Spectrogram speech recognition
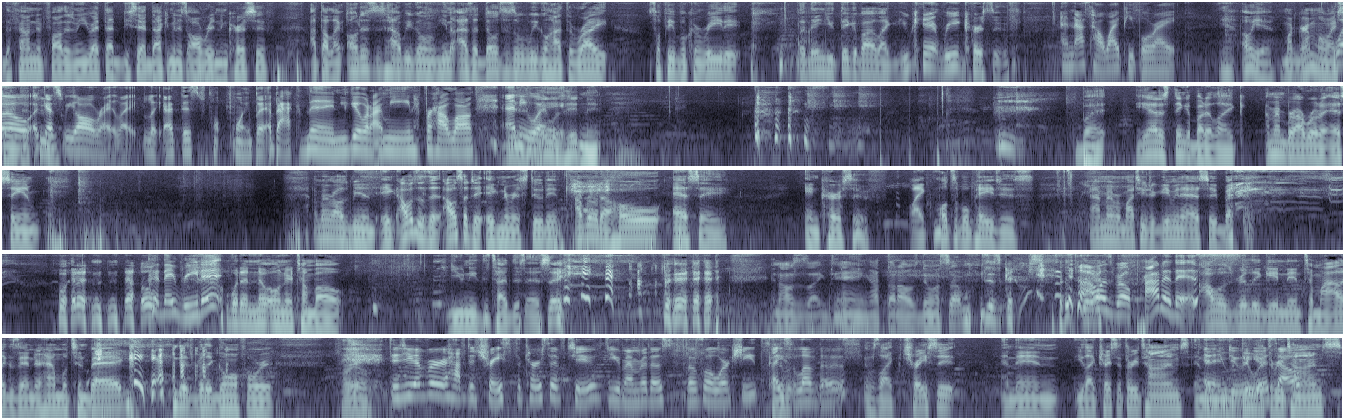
the founding fathers when you write that you said document is all written in cursive i thought like oh this is how we gonna you know as adults this is what we gonna have to write so people can read it but then you think about it like you can't read cursive And that's how white people write. Yeah oh yeah my grandma writes well, like that I guess we all write like, like at this point, but back then, you get what I mean. For how long? Yeah, Anyway, they was hitting it but yeah I just think about it like i remember i wrote an essay in I remember I was being I was just a, I was such an ignorant student. I wrote a whole essay in cursive, like multiple pages. And I remember my teacher giving me the essay back with a note. could they read it? with a note owner talking about you need to type this essay. and I was just like, dang, I thought I was doing something with this cursive. I was real proud of this. I was really getting into my Alexander Hamilton bag. just really going for it. For real. Did you ever have to trace the cursive too? Do you remember those those little worksheets? I used to love those. It was like trace it, and then you like trace it three times, and then And you then do do, it it three times.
